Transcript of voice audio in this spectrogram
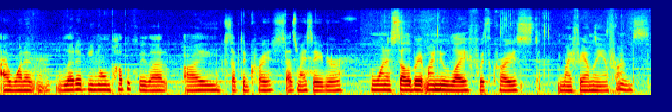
I want to let it be known publicly that I accepted Christ as my Savior. I want to celebrate my new life with Christ, my family, and friends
